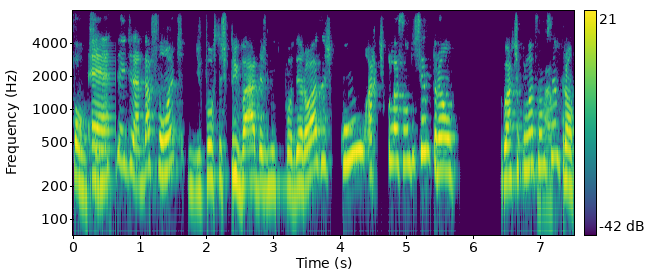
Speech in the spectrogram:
fonte, é, né? Vem direto da fonte, de forças privadas muito poderosas, com articulação do Centrão. Com articulação do Centrão.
